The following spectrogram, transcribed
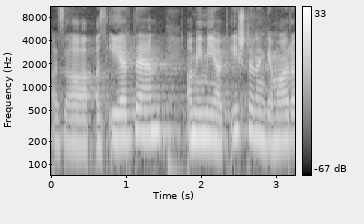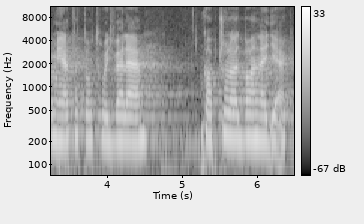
az, a, az érdem, ami miatt Isten engem arra méltatott, hogy vele kapcsolatban legyek.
